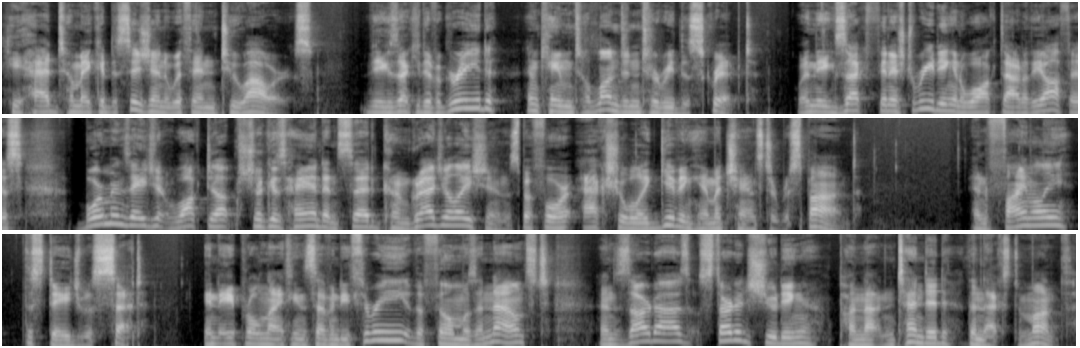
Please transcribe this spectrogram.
He had to make a decision within two hours. The executive agreed and came to London to read the script. When the exec finished reading and walked out of the office, Boorman's agent walked up, shook his hand, and said, Congratulations, before actually giving him a chance to respond. And finally, the stage was set. In April 1973, the film was announced, and Zardoz started shooting, pun not intended, the next month.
